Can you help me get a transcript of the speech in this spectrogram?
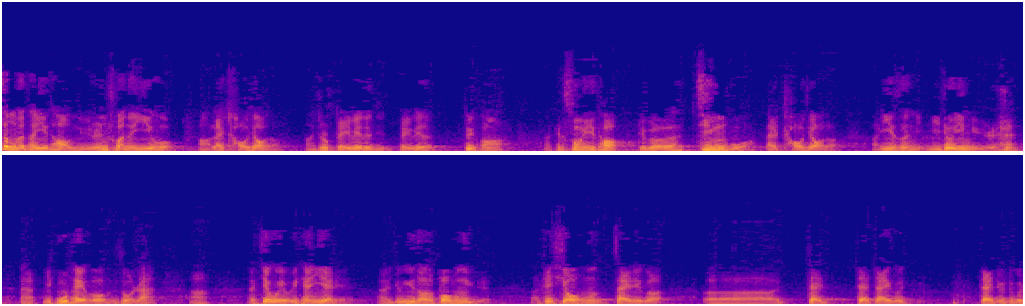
赠了他一套女人穿的衣服啊，来嘲笑他啊，就是北魏的北魏的对方啊。给他送了一套这个金果来嘲笑他啊，意思你你就一女人啊，你不配合我们作战啊。结果有一天夜里，呃，就遇到了暴风雨啊。这萧红在这个呃，在在在这个在这这个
